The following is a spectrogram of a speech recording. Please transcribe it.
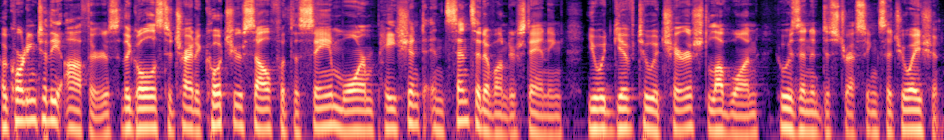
According to the authors, the goal is to try to coach yourself with the same warm, patient, and sensitive understanding you would give to a cherished loved one who is in a distressing situation.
